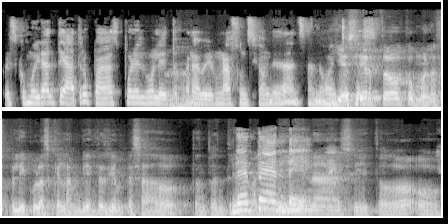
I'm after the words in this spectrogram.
pues como ir al teatro, pagas por el boleto Ajá. para ver una función de danza, ¿no? y es cierto, como en las películas, que el ambiente es bien pesado, tanto entre depende. bailarinas y todo, o...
